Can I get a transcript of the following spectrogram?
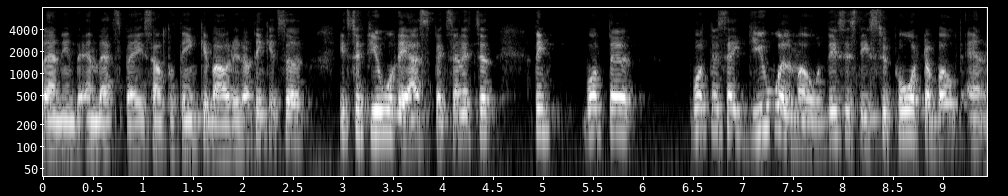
then in the, in that space? How to think about it? I think it's a it's a few of the aspects, and it's a I think what the what they say dual mode, this is the support of both eh,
